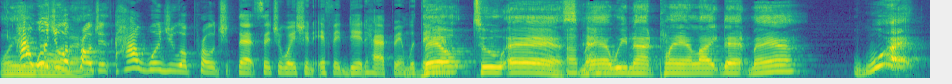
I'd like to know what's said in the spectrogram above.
we ain't How would you approach it? How would you approach that situation if it did happen within your Belt to ass, Okay. man. We not playing like that, man. What?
